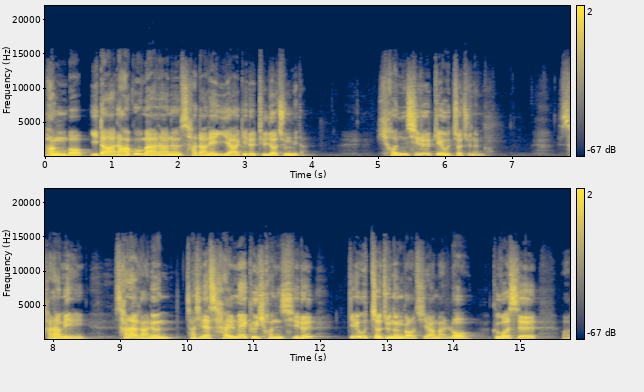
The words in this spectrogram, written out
방법이다라고 말하는 사단의 이야기를 들려줍니다. 현실을 깨우쳐 주는 것. 사람이 살아가는 자신의 삶의 그 현실을 깨우쳐 주는 것이야말로 그것을 어,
